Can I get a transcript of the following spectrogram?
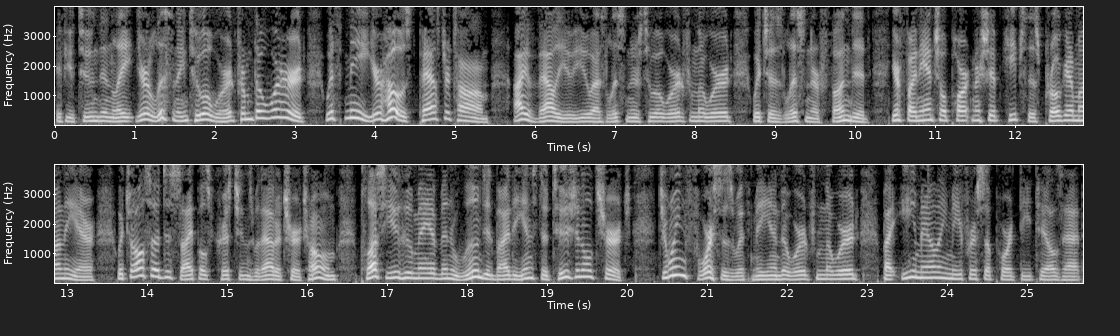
If you tuned in late, you're listening to a word from the Word with me, your host, Pastor Tom. I value you as listeners to a word from the Word, which is listener funded. Your financial partnership keeps this program on the air, which also disciples Christians without a church home, plus you who may have been wounded by the institutional church. Join forces with me and a word from the Word by emailing me for support details at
